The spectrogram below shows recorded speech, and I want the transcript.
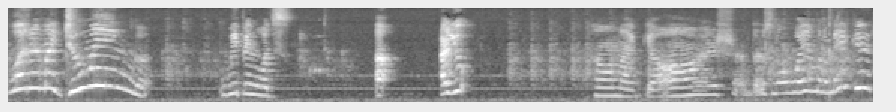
what am I doing? Weeping Woods. Uh, are you? Oh my gosh. There's no way I'm gonna make it.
